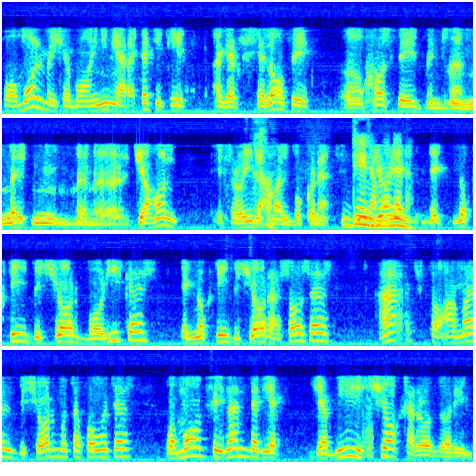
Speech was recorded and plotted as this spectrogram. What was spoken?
پامال میشه با این حرکتی که اگر خلاف خواست جهان اسرائیل خب. عمل بکنه. اینجا یک نقطه بسیار باریک است یک نقطه بسیار اساس است. هر تا عمل بسیار متفاوت است. و ما فعلا در یک جبهه سیاه قرار داریم.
